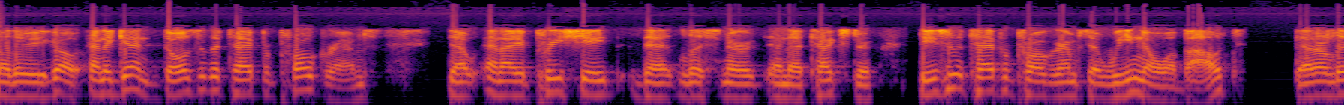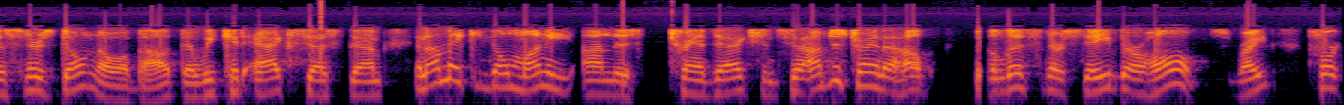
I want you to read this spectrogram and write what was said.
Well, there you go. And again, those are the type of programs that, and I appreciate that listener and that texter. These are the type of programs that we know about, that our listeners don't know about, that we could access them. And I'm making no money on this transaction. So I'm just trying to help the listener save their homes, right? For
